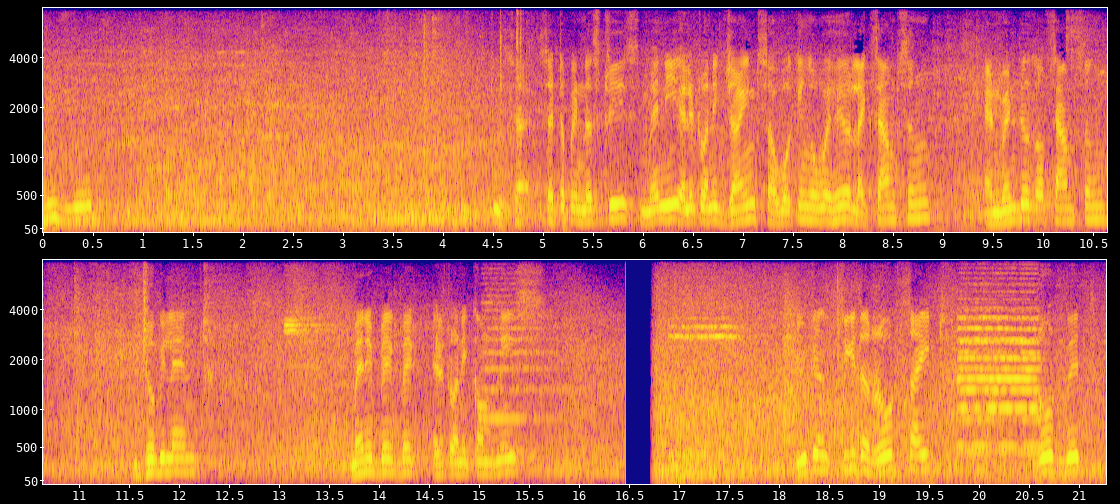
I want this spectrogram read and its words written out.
huge road to set up industries. Many electronic giants are working over here like Samsung and vendors of Samsung, Jubilant, many big big electronic companies. You can see the roadside road width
